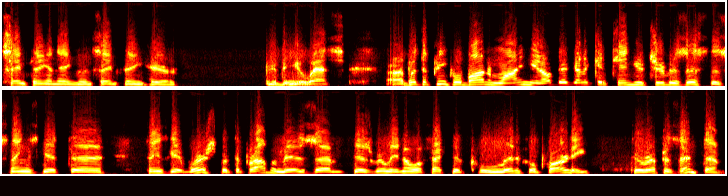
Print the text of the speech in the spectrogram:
same thing in England, same thing here in the U.S. Uh, but the people, bottom line, you know, they're going to continue to resist as things get uh, things get worse. But the problem is um, there's really no effective political party to represent them,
